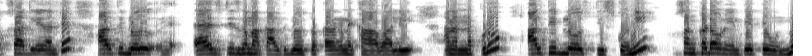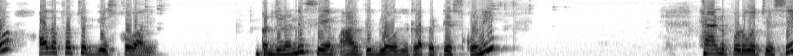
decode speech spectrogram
ఒకసారి లేదంటే ఆల్తీ బ్లౌజ్ యాజ్ ఇట్ ఈస్గా మాకు ఆల్తీ బ్లౌజ్ ప్రకారంగానే కావాలి అని అన్నప్పుడు ఆల్తీ బ్లౌజ్ తీసుకొని సంకడౌన్ ఎంతైతే ఉందో అది ఒకసారి చెక్ చేసుకోవాలి. ఇక్కడ చూడండి సేమ్ ఆల్తీ బ్లౌజ్ ఇట్లా పెట్టేసుకొని హ్యాండ్ పొడవు వచ్చేసి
